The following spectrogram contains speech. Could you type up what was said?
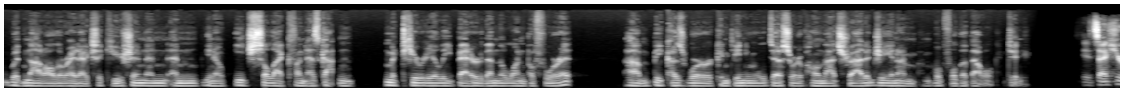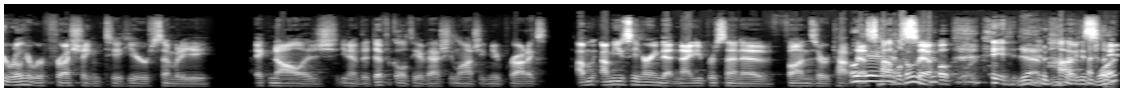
with not all the right execution. And and you know each select fund has gotten materially better than the one before it um, because we're continuing to sort of hone that strategy, and I'm, I'm hopeful that that will continue. It's actually really refreshing to hear somebody acknowledge, you know, the difficulty of actually launching new products. I'm I'm used to hearing that 90% of funds are top oh, deciles. Yeah, yeah, totally. So yeah, obviously, what?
